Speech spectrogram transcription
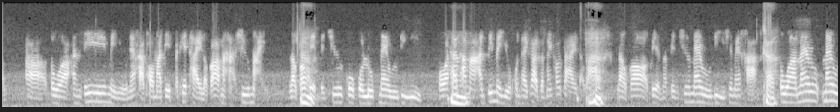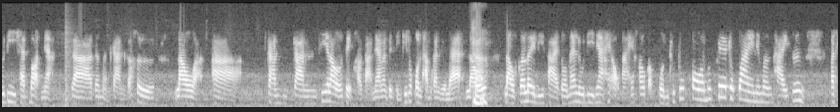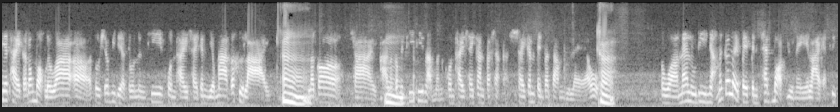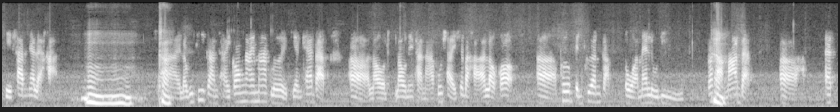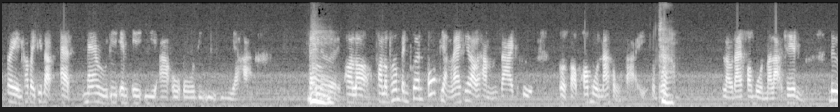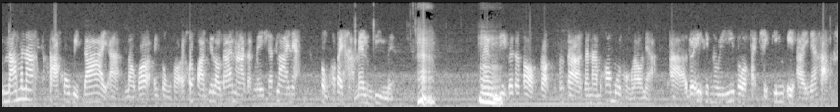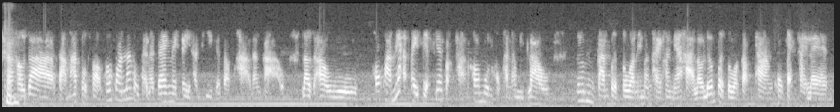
อ่าตัวอันตี้เมยูเนี่ยค่ะ พอมาติดประเทศไทยเราก็มาหาชื่อใหม่ แล้วก็เปลี่ยนเป็นชื่อโกโกลุกแมรูดี เพราะว่าถ้าอืมถ้ามาอันตี้เมยูคนไทยก็อาจจะไม่เข้าใจแต่ว่าอ่าเราก็เปลี่ยนมาเป็นชื่อแม่รู้ดีใช่ไหมคะค่ะตัวแม่รู้แม่รู้ดีแชทบอทเนี่ยจะจะเหมือนกันก็คือเราอะอ่า การการที่เราเสพข่าวสารเนี่ยมันเป็นสิ่งที่ทุกคนทำกันอยู่แล้ว แล้วค่ะเราก็เลยดีไซน์ตัวแม่รู้ดีเนี่ยให้ออกมาให้เข้ากับคนทุกๆคนทุกเพศทุกวัยในเมืองไทย ซึ่งประเทศไทยก็ต้องบอกเลยว่าโซเชียลมีเดียตัวหนึ่งที่คนไทยใช้กันเยอะมากก็คือไลน์อ่าแล้วก็ใช่ค่ะอืมแล้วก็เป็นที่ที่แบบเหมือนคนไทยใช้กันประชาใช้กันเป็นประจำอยู่แล้วค่ะ ตัวแม่รู้ดีเนี่ยมันก็เลยไปเป็นแชทบอทอยู่ใน Line แอปพลิเคชันเนี่ยแหละค่ะ อืมค่ะ ใช่แล้ววิธีการใช้ก็ง่ายมากเลย เพียงแค่แบบเอ่อเราเราในฐานะผู้ใช้ใช่ไหมคะ เราก็เอ่อเพิ่มเป็นเพื่อนกับตัวแม่รู้ดี ก็ค่ะสามารถแบบเอ่อ add friend เข้าไปที่แบบ add แม่รู้ดี M A E R O O D E E อะค่ะได้เลยพอเราพอเราเพิ่มเป็นเพื่อนปุ๊บอย่างแรกที่เราทำได้ก็คือ ตรวจสอบข้อมูลน่าสงสัยสมมติค่ะเราได้ข้อมูลมาละเช่น ดื่มน้ำมะนาวรักษาโควิดได้ อะ เราก็ไอส่งต่อไอข้อความที่เราได้มาจากในแชทไลน์เนี่ย ส่งเข้าไปหาแม่รู้ดีเลยค่ะอืแม่มรู้ดีก็จะตอบกับจะจะนำข้อมูลของเราเนี่ย อ่า ด้วยไอ้เทคโนโลยีตัว fact checking AI เนี่ยค่ะค่ะ เขาจะสามารถตรวจสอบข้อความน่าสงสัยและแจ้งในไปทันทีเกี่ยวกับข่าวดังกล่าว เราจะเอาข้อความเนี้ยไปเปรียบเทียบกับฐานข้อมูลของพันธมิตรเรา ซึ่งการเปิดตัวในเมืองไทยครั้งเนี้ยค่ะ เราเริ่มเปิดตัวกับทางโคแฟกไทยแลนด์อืม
